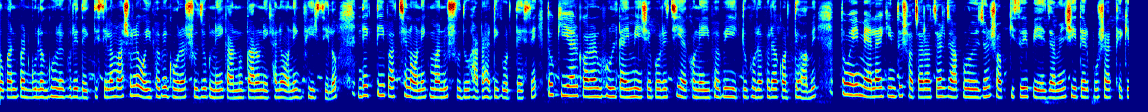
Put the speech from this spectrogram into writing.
দোকানপাটগুলো ঘুরে ঘুরে দেখতেছিলাম। আসলে ওইভাবে ঘোরার সুযোগ নেই, কারণ কারণ এখানে অনেক ভিড় ছিল। দেখতেই পাচ্ছেন অনেক মানুষ শুধু হাঁটাহাঁটি করতেছে। তো কি আর করার, ভুল টাইমে এসে পড়েছি। এখন এইভাবেই একটু ঘোরাফেরা করতে হবে। তো এই মেলায় কিন্তু সচরাচর যা প্রয়োজন সব কিছুই পেয়ে যাবেন। শীতের পোশাক থেকে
